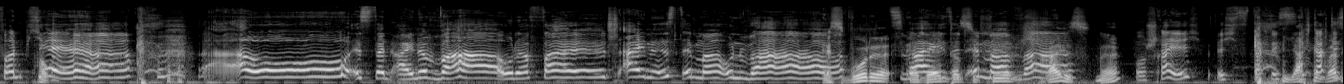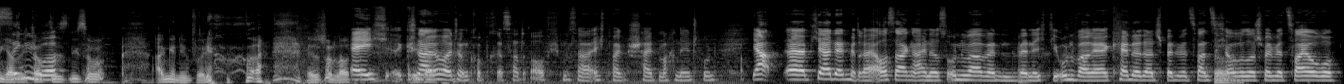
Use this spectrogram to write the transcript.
von Pierre. oh, ist denn eine wahr oder falsch? Eine ist immer unwahr. Es wurde Zwei erwähnt, dass sind immer viel wahr. schreist, ne? Oh, schrei ich? Ich dachte, ich, ja, ich, dachte, weiß ich nicht, aber sing ich glaube, das ist nicht so angenehm für dich. das ist schon laut. Ey, ich knall heute einen Kompressor drauf. Ich muss da echt mal gescheit machen, den Ton. Ja, äh, Pierre nennt mir drei Aussagen. Eine ist unwahr. Wenn, wenn ich die Unwahre erkenne, dann spenden wir 20 Ja. Euro, sonst spenden wir 2 Euro.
